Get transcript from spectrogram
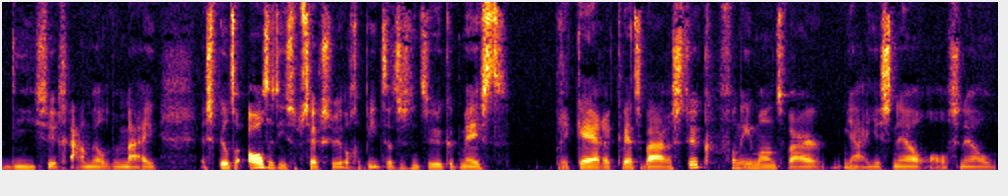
die zich aanmelden bij mij, speelt er altijd iets op seksueel gebied. Dat is natuurlijk het meest precaire, kwetsbare stuk van iemand waar ja, je snel al snel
